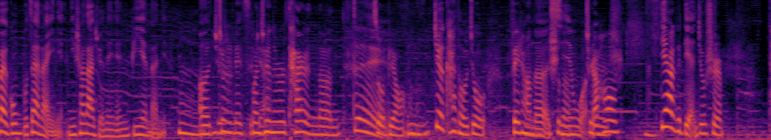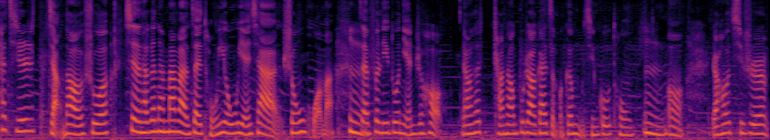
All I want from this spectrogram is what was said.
外公不在那一年，你上大学那年，你毕业那年，嗯，呃就是类似完全都是他人的对坐标。嗯，这个开头就非常的吸引我。这个然后第二个点就是，他其实讲到说，现在他跟他妈妈在同一个屋檐下生活嘛，嗯在分离多年之后，然后他常常不知道该怎么跟母亲沟通，嗯嗯，然后其实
